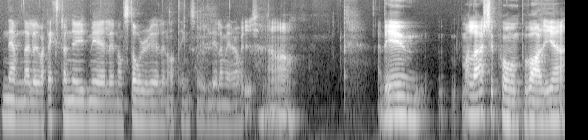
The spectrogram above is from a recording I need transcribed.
nämna eller varit extra nöjd med eller någon story eller någonting som du vill dela med dig av? Ja. Det är, man lär sig på, på varje, eh,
